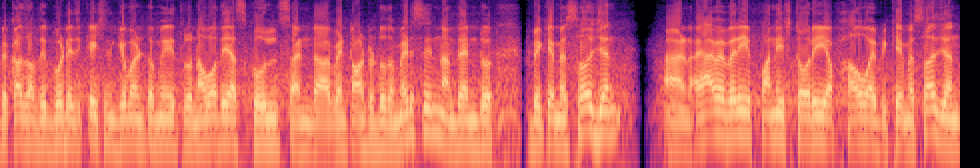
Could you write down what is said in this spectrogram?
because of the good education given to me through Navodaya schools and uh, went on to do the medicine and then do, became a surgeon. And I have a very funny story of how I became a surgeon.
